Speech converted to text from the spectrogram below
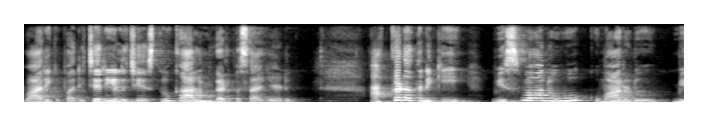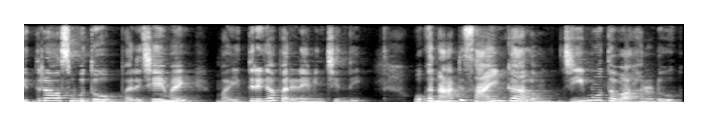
వారికి పరిచర్యలు చేస్తూ కాలం గడపసాగాడు. అక్కడ అతనికి విశ్వానువు కుమారుడు మిత్రాసువుతో పరిచయమై మైత్రిగా పరిణమించింది. ఒకనాటి సాయంకాలం జీమూత వాహనుడు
